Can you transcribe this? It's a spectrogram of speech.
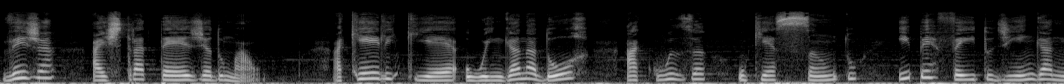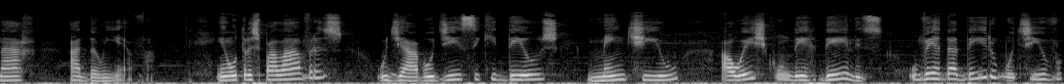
Veja a estratégia do mal. Aquele que é o enganador acusa o que é santo e perfeito de enganar Adão e Eva. Em outras palavras, o diabo disse que Deus mentiu ao esconder deles o verdadeiro motivo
